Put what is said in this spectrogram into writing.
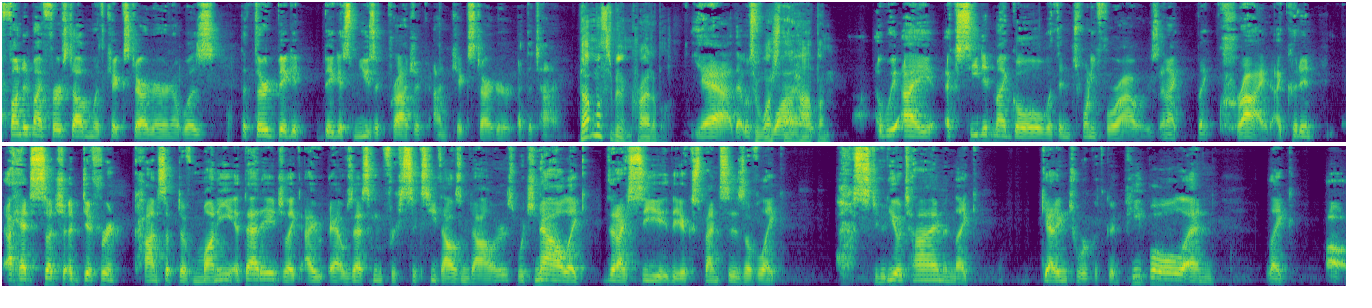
funded my first album with Kickstarter, and it was the third big, biggest music project on Kickstarter at the time. That must have been incredible Yeah, that was to watch wild. that happen. we, I exceeded my goal within 24 hours and I like cried. I couldn't, I had such a different concept of money at that age. Like I, I was asking for $60,000, which now like that I see the expenses of like studio time and like getting to work with good people and like uh,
